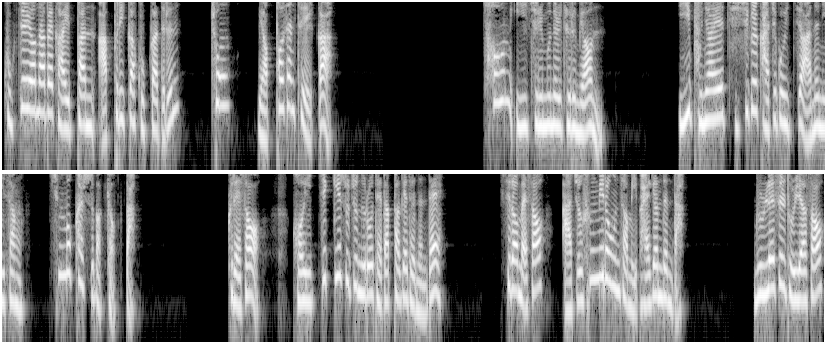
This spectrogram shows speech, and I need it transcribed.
국제연합에 가입한 아프리카 국가들은 총 몇 퍼센트일까? 처음 이 질문을 들으면 이 분야의 지식을 가지고 있지 않은 이상 침묵할 수밖에 없다. 그래서 거의 찍기 수준으로 대답하게 되는데 실험에서 아주 흥미로운 점이 발견된다. 룰렛을 돌려서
